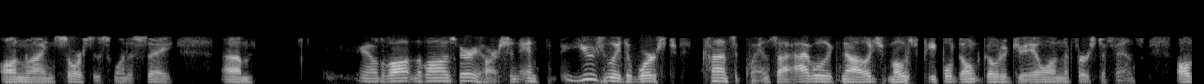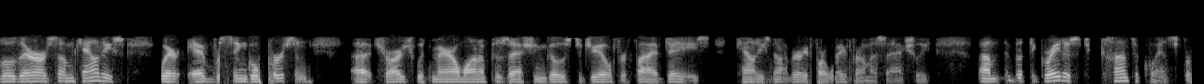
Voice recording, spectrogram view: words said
online sources want to say. Um, you know the law the law is very harsh and and usually the worst consequence I, I will acknowledge most people don't go to jail on the first offense although there are some counties where every single person uh charged with marijuana possession goes to jail for 5 days. County's not very far away from us actually. Um but the greatest consequence for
